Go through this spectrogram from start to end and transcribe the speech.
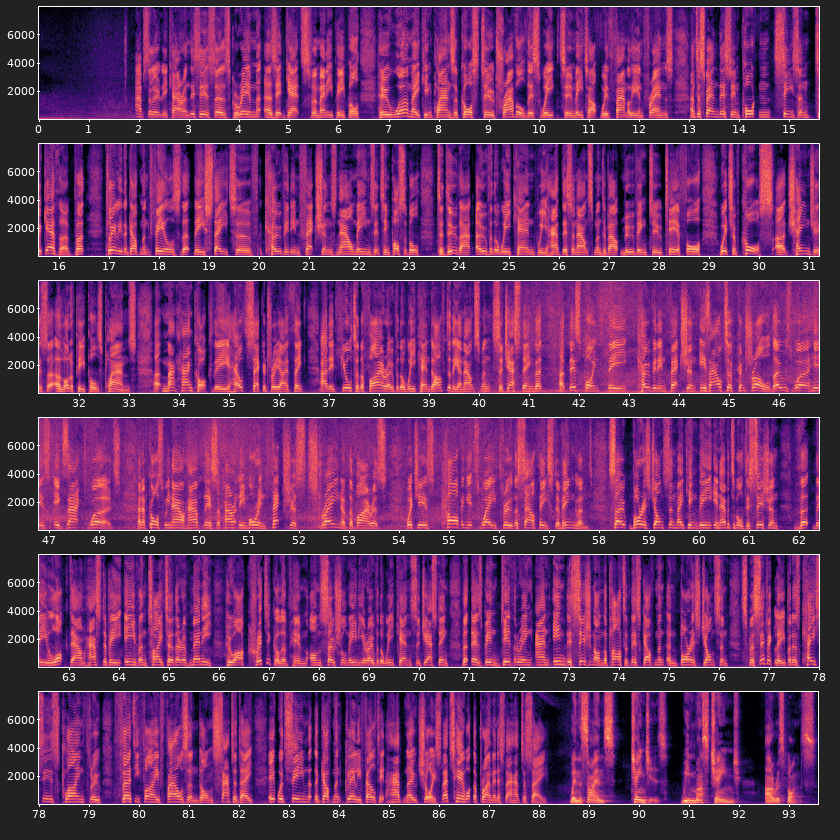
Absolutely, Karen. This is as grim as it gets for many people who were making plans, of course, to travel this week to meet up with family and friends and to spend this important season together. But clearly, the government feels that the state of COVID infections now means it's impossible to do that. Over the weekend, we had this announcement about moving to tier four, which, of course, uh, changes a lot of people's plans. Uh, Matt Hancock, the health secretary, I think, added fuel to the fire over the weekend after the announcement, suggesting that at this point the COVID infection is out of control. Those were his exact words. And of course, we now have this apparently more infectious strain of the virus, which is carving its way through the southeast of England. So Boris Johnson making the inevitable decision that the lockdown has to be even tighter. There are many who are critical of him on social media over the weekend, suggesting that there's been dithering and indecision on the part of this government and Boris Johnson specifically. But as cases climb through 35,000 on Saturday, it would seem that the government clearly felt it had no choice. Let's hear what the Prime Minister had to say. When the science changes, we must change our response.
